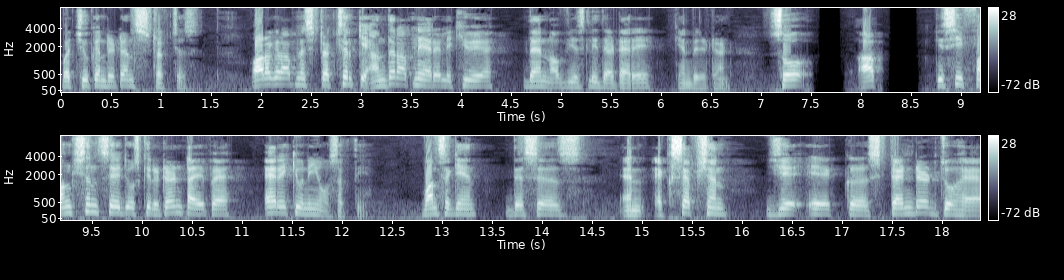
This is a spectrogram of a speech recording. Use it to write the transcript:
but you can return structures اور اگر آپ نے اسٹرکچر کے اندر آپ نے ایرے لکھی ہوئی ہے then obviously array can be return سو آپ کسی فنکشن سے جو اس کی ریٹرن ٹائپ ہے ایرے کیوں نہیں ہو سکتی once again this is an exception یہ ایک اسٹینڈرڈ جو ہے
